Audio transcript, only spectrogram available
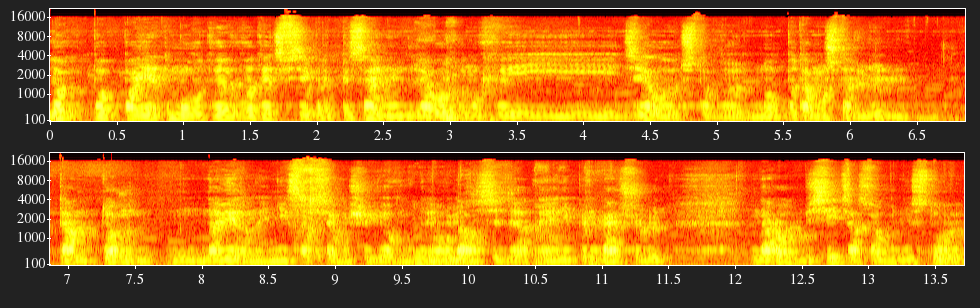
по, по, поэтому вот, вот эти все предписания для органов и делают, чтобы. Ну, потому что там тоже, наверное, не совсем еще ебнутые ну, люди да. сидят. И они понимают, что люди, народ бесить особо не стоит.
